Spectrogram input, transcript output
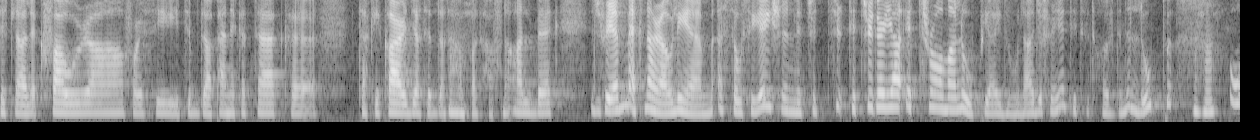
titlalek fawra, forsi tibda panic attack, eh, takikardja tibda tħabbat ħafna qalbek. Ġifieri hemmhekk naraw li hemm association li titriggerja it-trauma loop jgħidula, ġifieri inti tidħol f'din il-loop mhm. u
